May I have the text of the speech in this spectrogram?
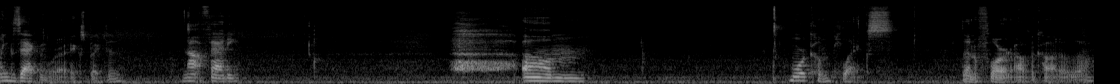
Exactly what I expected. Not fatty. Um, more complex than a Florida avocado, though.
